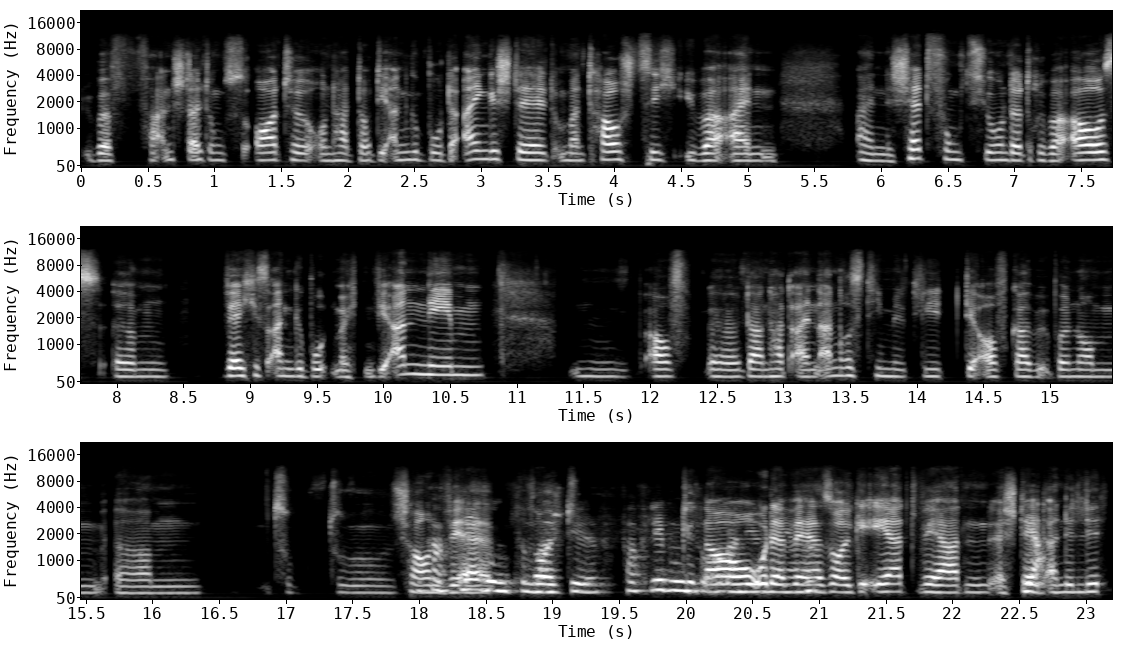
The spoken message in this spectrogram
über Veranstaltungsorte und hat dort die Angebote eingestellt und man tauscht sich über ein, eine Chat-Funktion darüber aus, ähm, welches Angebot möchten wir annehmen. Hm, auf, äh, dann hat ein anderes Teammitglied die Aufgabe übernommen, ähm, zu, zu schauen, wer zum soll, Beispiel, Verpflegung zu genau oder wer soll geehrt werden. Er stellt Ja. eine Liste.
